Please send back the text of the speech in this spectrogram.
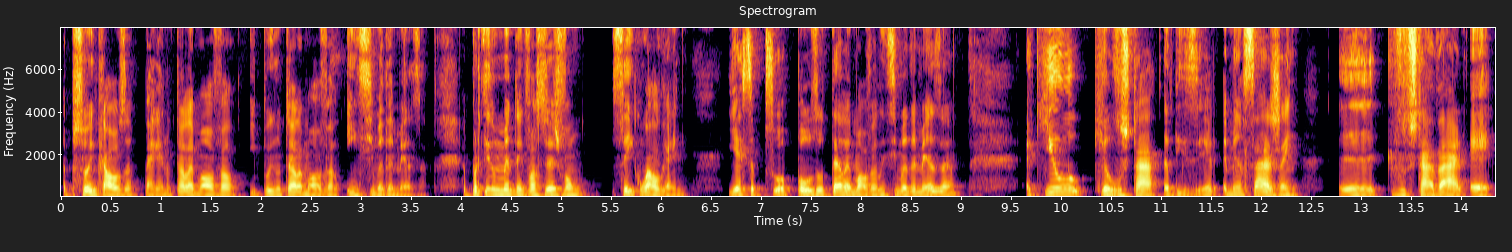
A pessoa em causa pega no telemóvel e põe o telemóvel em cima da mesa. A partir do momento em que vocês vão sair com alguém e essa pessoa pousa o telemóvel em cima da mesa, aquilo que ele vos está a dizer, a mensagem uh, que vos está a dar é:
